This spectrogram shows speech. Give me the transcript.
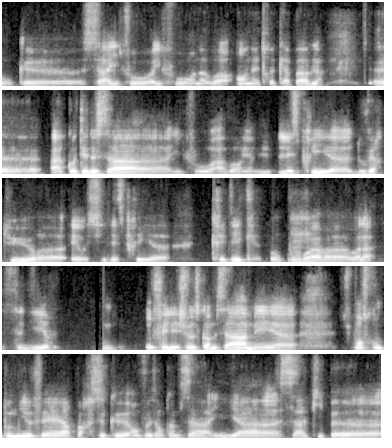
Donc euh, ça, il faut, il faut en, avoir, en être capable. Euh, à côté de ça, euh, il faut avoir l'esprit d'ouverture et aussi l'esprit critique pour mhm. pouvoir voilà, se dire on fait les choses comme ça, mais je pense qu'on peut mieux faire parce que en faisant comme ça, il y a ça qui peut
